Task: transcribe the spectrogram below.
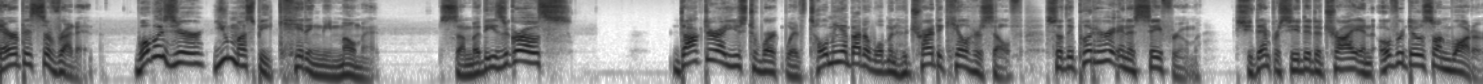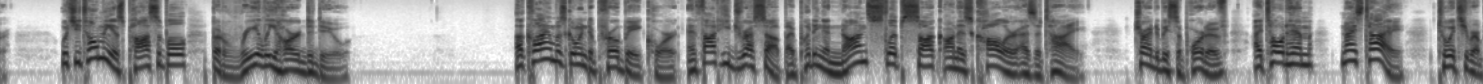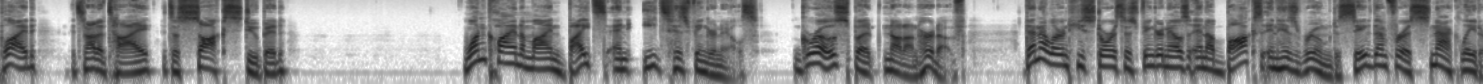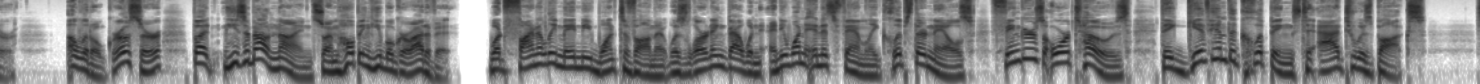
Therapists of Reddit. What was your you must be kidding me moment? Some of these are gross. Doctor I used to work with told me about a woman who tried to kill herself, so they put her in a safe room. She then proceeded to try an overdose on water, which he told me is possible, but really hard to do. A client was going to probate court and thought he'd dress up by putting a non slip sock on his collar as a tie. Trying to be supportive, I told him, Nice tie, to which he replied, It's not a tie, it's a sock, stupid. One client of mine bites and eats his fingernails. Gross, but not unheard of. Then I learned he stores his fingernails in a box in his room to save them for a snack later. A little grosser, but he's about nine, so I'm hoping he will grow out of it. What finally made me want to vomit was learning that when anyone in his family clips their nails, fingers or toes, they give him the clippings to add to his box.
